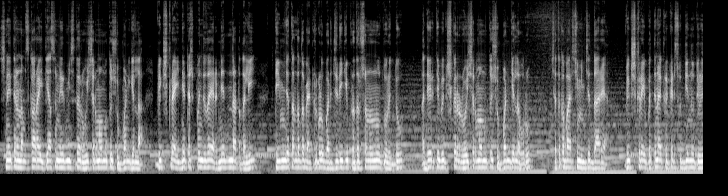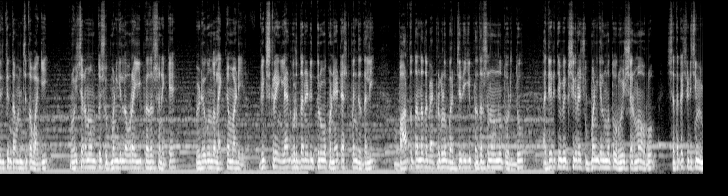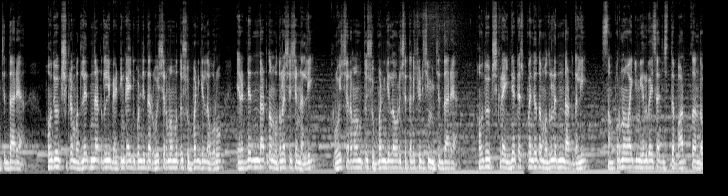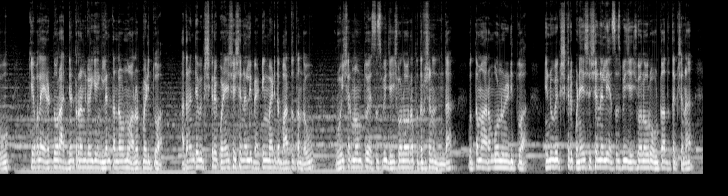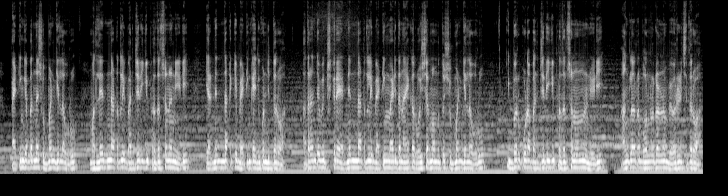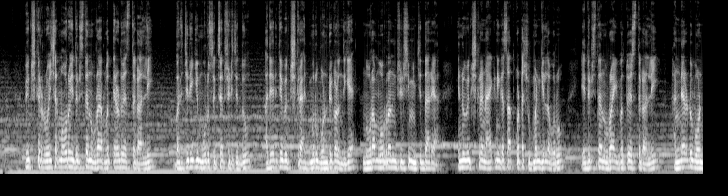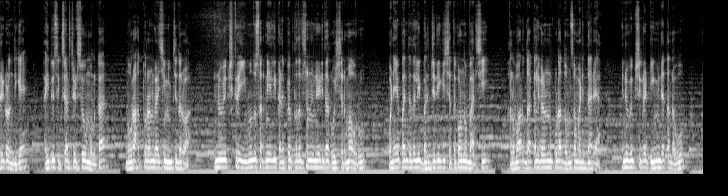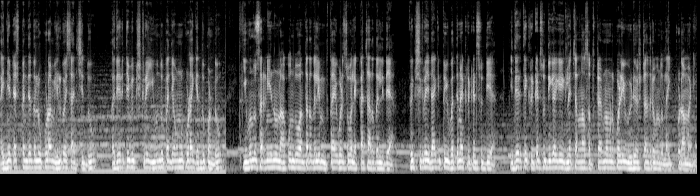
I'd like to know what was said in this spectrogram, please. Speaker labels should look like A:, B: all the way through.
A: ಸ್ನೇಹಿತರೆ, ನಮಸ್ಕಾರ. ಇತಿಹಾಸ ನಿರ್ಮಿಸಿದ ರೋಹಿತ್ ಶರ್ಮಾ ಮತ್ತು ಶುಭ್ಮನ್ ಗಿಲ್ಲ ವೀಕ್ಷಕರ ಐದನೇ ಟೆಸ್ಟ್ ಪಂದ್ಯದ ಎರಡನೇ ದಿನಾಟದಲ್ಲಿ ಟೀಮ್ ಇಂಡಿಯಾ ತಂಡದ ಬ್ಯಾಟರ್ಗಳು ಭರ್ಜರಿಗೆ ಪ್ರದರ್ಶನವನ್ನು ತೋರಿದ್ದು, ಅದೇ ರೀತಿ ವೀಕ್ಷಕರ ರೋಹಿತ್ ಶರ್ಮಾ ಮತ್ತು ಶುಭ್ಮನ್ ಗೆಲ್ ಅವರು ಶತಕ ಬಾರಿಸಿ ಮಿಂಚಿದ್ದಾರೆ. ವೀಕ್ಷಕರ ಇವತ್ತಿನ ಕ್ರಿಕೆಟ್ ಸುದ್ದಿಯನ್ನು ತಿಳಿದಕ್ಕಿಂತ ಮುಂಚಿತವಾಗಿ ರೋಹಿತ್ ಶರ್ಮಾ ಮತ್ತು ಶುಭ್ಮನ್ ಗಿಲ್ ಅವರ ಈ ಪ್ರದರ್ಶನಕ್ಕೆ ವಿಡಿಯೋಗೊಂದು ಲೈಕ್ನ ಮಾಡಿ. ವೀಕ್ಷಕರ ಇಂಗ್ಲೆಂಡ್ ವಿರುದ್ಧ ನಡೆಯುತ್ತಿರುವ ಕೊನೆಯ ಟೆಸ್ಟ್ ಪಂದ್ಯದಲ್ಲಿ ಭಾರತ ತಂಡದ ಬ್ಯಾಟರ್ಗಳು ಭರ್ಜರಿಗೆ ಪ್ರದರ್ಶನವನ್ನು ತೋರಿದ್ದು, ಅದೇ ರೀತಿ ವೀಕ್ಷಕರ ಶುಭ್ಮನ್ ಗಿಲ್ ಮತ್ತು ರೋಹಿತ್ ಶರ್ಮಾ ಅವರು ಶತಕ ಸಿಡಿಸಿ ಮಿಂಚಿದ್ದಾರೆ. ಹೌದು ವೀಕ್ಷಕರ ಮೊದಲನೇ ದಿನಾಟದಲ್ಲಿ ಬ್ಯಾಟಿಂಗ್ ಕಾಯ್ದುಕೊಂಡಿದ್ದ ರೋಹಿತ್ ಶರ್ಮಾ ಮತ್ತು ಶುಭನ್ ಗಿಲ್ ಅವರು ಎರಡನೇ ದಿನಾಟದ ಮೊದಲ ಸೆಷನ್ನಲ್ಲಿ ರೋಹಿತ್ ಶರ್ಮಾ ಮತ್ತು ಶುಭನ್ ಗಿಲ್ ಅವರು ಶತಕ ಸಿಡಿಸಿ ಮಿಂಚಿದ್ದಾರೆ. ಹೌದು ವೀಕ್ಷಕರ ಐದನೇ ಟೆಸ್ಟ್ ಪಂದ್ಯದ ಮೊದಲನೇ ದಿನಾಟದಲ್ಲಿ ಸಂಪೂರ್ಣವಾಗಿ ಮೇಲುಗೈ ಸಾಧಿಸಿದ್ದ ಭಾರತ ತಂಡವು ಕೇವಲ ಎರಡು ನೂರ ಹದಿನೆಂಟು ರನ್ಗಳಿಗೆ ಇಂಗ್ಲೆಂಡ್ ತಂಡವನ್ನು ಅಲೌಟ್ ಮಾಡಿತ್ತು. ಅದರಂತೆ ವೀಕ್ಷಕರ, ಕೊನೆಯ ಸೆಷನ್ನಲ್ಲಿ ಬ್ಯಾಟಿಂಗ್ ಮಾಡಿದ ಭಾರತ ತಂಡವು ರೋಹಿತ್ ಶರ್ಮಾ ಮತ್ತು ಎಸ್ ಎಸ್ ಬಿ ಜೈಸ್ವಾಲ್ ಅವರ ಪ್ರದರ್ಶನದಿಂದ ಉತ್ತಮ ಆರಂಭವನ್ನು ನೀಡಿತ್ತು. ಇನ್ನು ವೀಕ್ಷಕರ, ಕೊನೆಯ ಸೆಷನ್ನಲ್ಲಿ ಎಸ್ ಎಸ್ ಬಿ ಜೈಸ್ವಾಲ್ ಅವರು ಔಟ್ ಆದ ತಕ್ಷಣ ಬ್ಯಾಟಿಂಗ್ಗೆ ಬಂದ ಶುಭ್ಮನ್ ಗಿಲ್ ಅವರು ಮೊದಲನೇ ಆಟದಲ್ಲಿ ಭರ್ಜರಿಗೆ ಪ್ರದರ್ಶನ ನೀಡಿ ಎರಡನೇ ಆಟಕ್ಕೆ ಬ್ಯಾಟಿಂಗ್ ಕಾಯ್ದುಕೊಂಡಿದ್ದರು. ಅದರಂತೆ ವೀಕ್ಷಕರ ಎರಡನೇ ಆಟದಲ್ಲಿ ಬ್ಯಾಟಿಂಗ್ ಮಾಡಿದ ನಾಯಕ ರೋಹಿತ್ ಶರ್ಮಾ ಮತ್ತು ಶುಭ್ಮನ್ ಗಿಲ್ ಅವರು ಇಬ್ಬರು ಕೂಡ ಭರ್ಜರಿಗೆ ಪ್ರದರ್ಶನವನ್ನು ನೀಡಿ ಆಂಗ್ಲರ ಬೌಲರ್ಗಳನ್ನು ಬೆವರಿಸಿದರು ವೀಕ್ಷಕರ, ರೋಹಿತ್ ಶರ್ಮಾ ಅವರು ಎದುರಿಸಿದ ನೂರ ಅರವತ್ತೆರಡು ಎಸೆತಗಳಲ್ಲಿ ಭರ್ಜರಿಗೆ ಮೂರು ಸಿಕ್ಸರ್ ಸಿಡಿಸಿದ್ದು ಅದೇ ರೀತಿ ವೀಕ್ಷಕರ ಹದಿಮೂರು ಬೌಂಡ್ರಿಗಳೊಂದಿಗೆ ನೂರ ಮೂರು ರನ್ ಸಿಡಿಸಿ ಮಿಂಚಿದ್ದಾರೆ. ಇನ್ನು ವೀಕ್ಷಕರ, ನಾಯಕನಿಗೆ ಸಾಥ್ ಕೊಟ್ಟ ಶುಭ್ಮನ್ ಗಿಲ್ ಅವರು ಎದುರಿಸಿದ ನೂರ ಐವತ್ತು ಎಸೆತಗಳಲ್ಲಿ ಹನ್ನೆರಡು ಬೌಂಡ್ರಿಗಳೊಂದಿಗೆ ಐದು ಸಿಕ್ಸರ್ ಸಿಡಿಸುವ ಮೂಲಕ ನೂರ ಹತ್ತು ರನ್ ಗಳಿಸಿ ಮಿಂಚಿದರು ಇನ್ನು ವೀಕ್ಷಕರೇ, ಈ ಒಂದು ಸರಣಿಯಲ್ಲಿ ಕಳಪೆ ಪ್ರದರ್ಶನ ನೀಡಿದ ರೋಹಿತ್ ಶರ್ಮಾ ಅವರು ಕೊನೆಯ ಪಂದ್ಯದಲ್ಲಿ ಭರ್ಜರಿಗೆ ಶತಕವನ್ನು ಬಾರಿಸಿ ಹಲವಾರು ದಾಖಲೆಗಳನ್ನು ಕೂಡ ಧ್ವಂಸ ಮಾಡಿದ್ದಾರೆ. ಇನ್ನು ವೀಕ್ಷಕರ ಟೀಮ್ ಇಂಡಿಯಾ ತಂಡವು ಐದನೇ ಟೆಸ್ಟ್ ಪಂದ್ಯದಲ್ಲೂ ಕೂಡ ಮೇಲುಗೈ ಸಾಧಿಸಿದ್ದು. ಅದೇ ರೀತಿ ವೀಕ್ಷಕರೇ, ಈ ಒಂದು ಪಂದ್ಯವನ್ನು ಕೂಡ ಗೆದ್ದುಕೊಂಡು ಈ ಒಂದು ಸರಣಿಯನ್ನು ನಾಲ್ಕೊಂದು ಅಂತರದಲ್ಲಿ ಮುಕ್ತಾಯಗೊಳಿಸುವ ಲೆಕ್ಕಾಚಾರದಲ್ಲಿದೆ. ವೀಕ್ಷಕರೇ, ಇದಾಗಿತ್ತು ಇವತ್ತಿನ ಕ್ರಿಕೆಟ್ ಸುದ್ದಿ ಇದೇ ರೀತಿ ಕ್ರಿಕೆಟ್ ಸುದ್ದಿಗಾಗಿ ಈಗಲೇ ಚಾನಲ್ ಸಬ್ಸ್ಕ್ರೈಬ್ ಮಾಡ್ಕೊಳ್ಳಿ. ವಿಡಿಯೋ ಇಷ್ಟ ಆದರೆ ಒಂದು ಲೈಕ್ ಕೂಡ ಮಾಡಿ.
